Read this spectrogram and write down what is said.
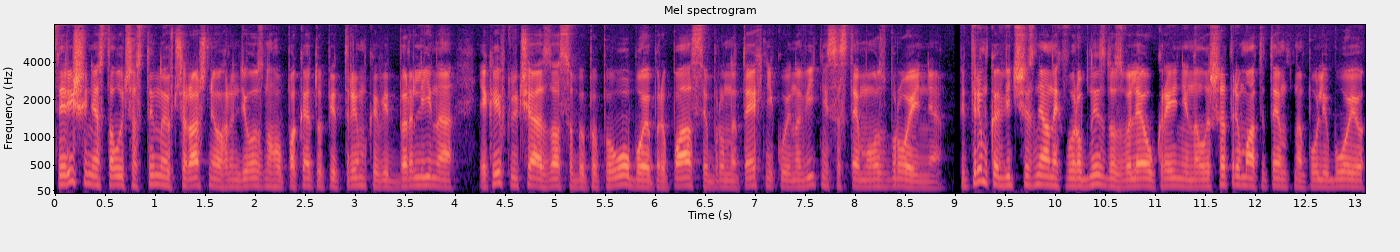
Це рішення стало частиною вчорашнього грандіозного пакету підтримки від Берліна, який включає засоби ППО, боєприпаси, бронетехніку і новітні системи озброєння. Підтримка вітчизняних виробництв дозволяє Україні не лише тримати темп на полі бою,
